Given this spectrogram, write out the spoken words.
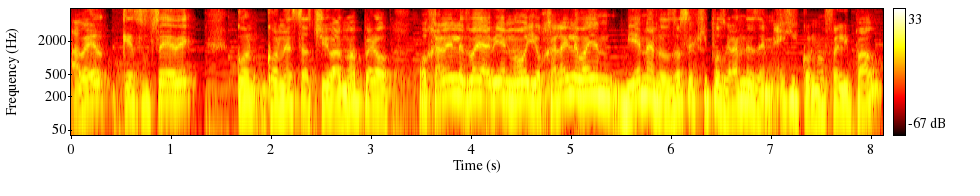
a ver qué sucede con, con estas chivas, ¿no? Pero ojalá y les vaya bien, ¿no? Y ojalá y le vayan bien a los dos equipos grandes de México, ¿no, Felipao?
